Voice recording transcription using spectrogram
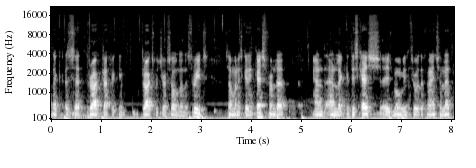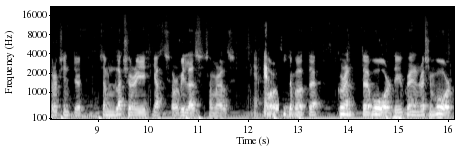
like as I said, drug trafficking, drugs which are sold on the streets. Someone is getting cash from that, and and like this cash is moving through the financial networks into some luxury yachts or villas somewhere else. Yeah. Or think about the current uh, war, the Ukrainian-Russian war.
